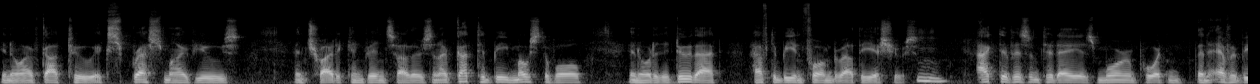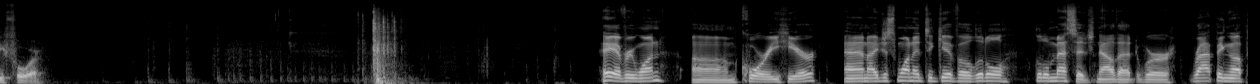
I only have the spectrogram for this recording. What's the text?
You know, I've got to express my views and try to convince others. And I've got to be, most of all, in order to do that, have to be informed about the issues. Activism today is more important than ever before. Hey everyone, um, Corey here, and I just wanted to give a little little message now that we're wrapping up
